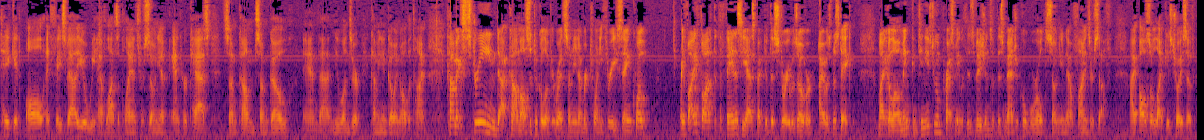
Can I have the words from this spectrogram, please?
take it all at face value. We have lots of plans for Sonja and her cast. Some come, some go, and uh, new ones are coming and going all the time. ComicStream.com also took a look at Red Sonja number 23, saying, quote, if I thought that the fantasy aspect of this story was over, I was mistaken. Michael Oeming continues to impress me with his visions of this magical world Sonja now finds herself. I also like his choice of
